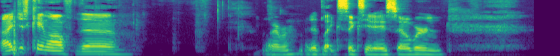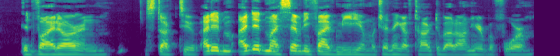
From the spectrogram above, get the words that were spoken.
I just came off the whatever. I did like 60 days sober and did Vidar and stuck to. I did I did my 75 medium, which I think I've talked about on here before.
